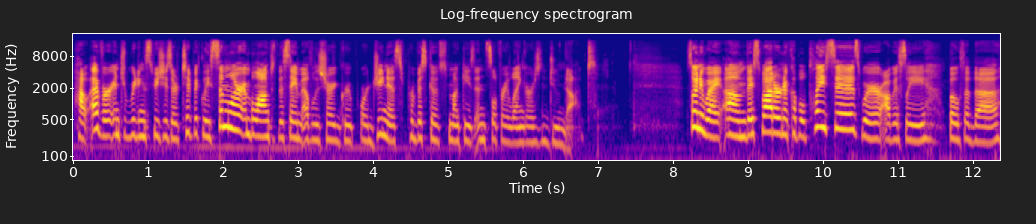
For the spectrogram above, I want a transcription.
However, interbreeding species are typically similar and belong to the same evolutionary group or genus. Proboscis monkeys and silvery langurs do not. So anyway, um, they spot her in a couple places where obviously both of the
